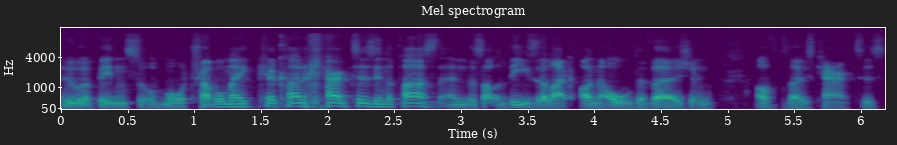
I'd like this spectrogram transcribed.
who have been sort of more troublemaker kind of characters in the past, and the sort of these are like an older version of those characters,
